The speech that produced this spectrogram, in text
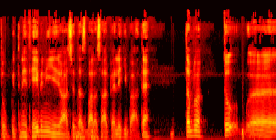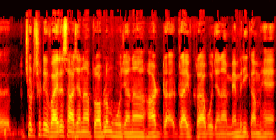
तो इतने थे भी नहीं ये जो आज से दस बारह साल पहले की बात है। तब तो छोटे छोटे वायरस आ जाना प्रॉब्लम हो जाना हार्ड ड्राइव ख़राब हो जाना मेमोरी कम है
